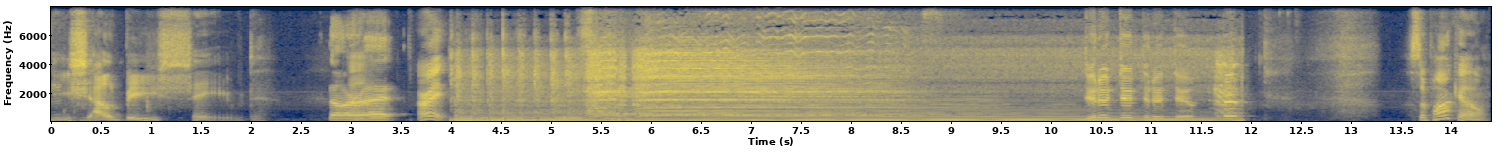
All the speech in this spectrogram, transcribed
Ye shall be saved. all Um, right All right. Do do do do do do. So Paco,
